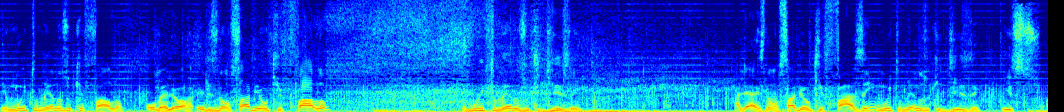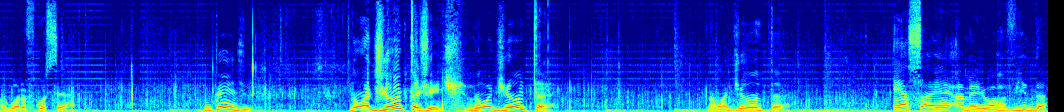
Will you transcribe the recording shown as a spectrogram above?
e muito menos o que falam. Ou melhor, eles não sabem o que falam e muito menos o que dizem. Aliás, não sabem o que fazem, muito menos o que dizem. Isso, agora ficou certo. Entende? Não adianta, gente, não adianta. Não adianta. Essa é a melhor vida,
